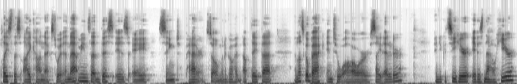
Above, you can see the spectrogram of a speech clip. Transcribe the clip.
placed this icon next to it. And that means that this is a synced pattern. So I'm going to go ahead and update that. And let's go back into our site editor. And you can see here, it is now here.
